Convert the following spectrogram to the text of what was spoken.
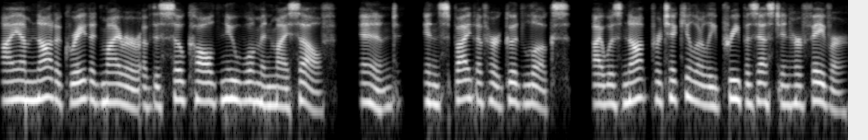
I am not a great admirer of the so-called new woman myself, and, in spite of her good looks, I was not particularly prepossessed in her favor.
